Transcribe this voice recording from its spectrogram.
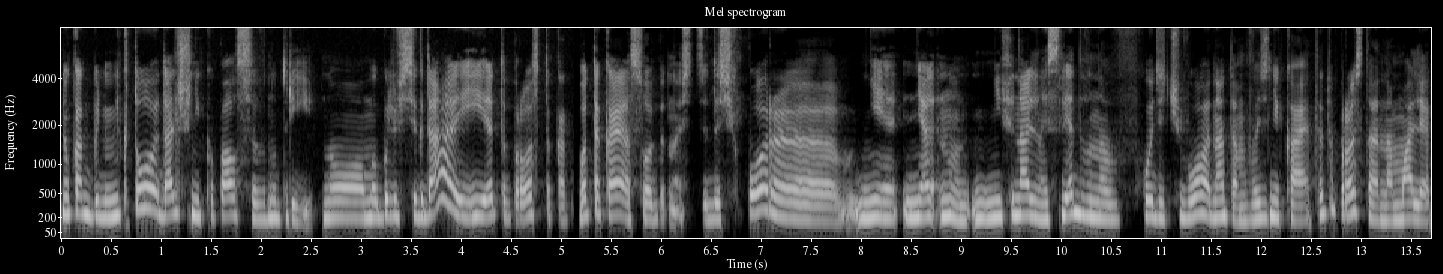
Ну, как бы никто дальше не копался внутри. Но мы были всегда, и это просто как вот такая особенность. До сих пор э, не, не, ну, не финально исследовано, в ходе чего она там возникает. Это просто аномалия,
